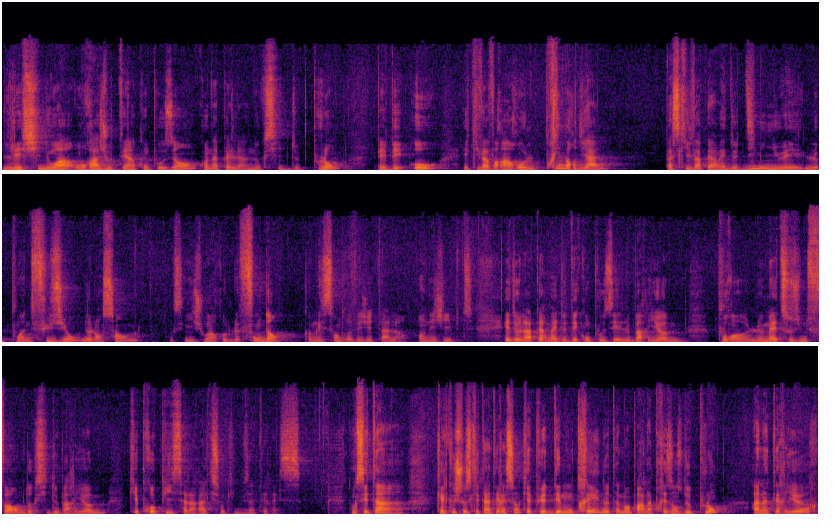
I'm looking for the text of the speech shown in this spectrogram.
les Chinois ont rajouté un composant qu'on appelle un oxyde de plomb, PbO, et qui va avoir un rôle primordial parce qu'il va permettre de diminuer le point de fusion de l'ensemble il joue un rôle de fondant, comme les cendres végétales en Égypte, et de là permet de décomposer le barium pour le mettre sous une forme d'oxyde de barium qui est propice à la réaction qui nous intéresse. Donc c'est quelque chose qui est intéressant, qui a pu être démontré notamment par la présence de plomb à l'intérieur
